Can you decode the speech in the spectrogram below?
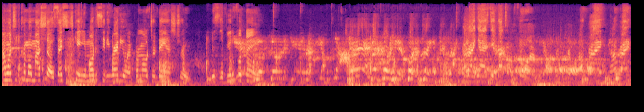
I want you to come on my show, Sexy Kenya Motor City Radio, and promote your dance troupe. This is a beautiful thing. All right, guys, they're about to perform. All right, all right.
